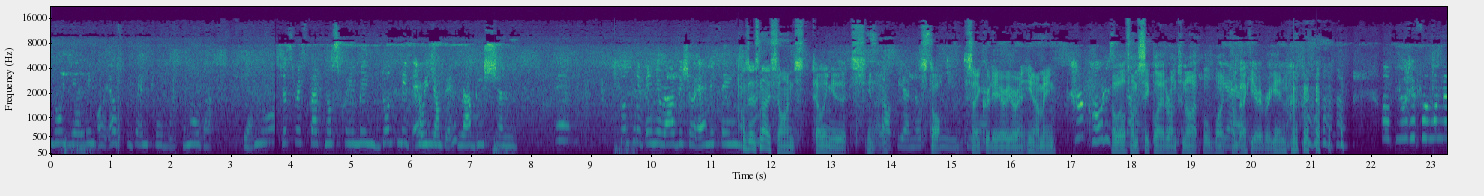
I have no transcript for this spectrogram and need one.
no yelling, or else you get in trouble. You know that. Yeah. No, just respect, no screaming. Don't leave any we jump in? rubbish and don't leave any rubbish or anything. Because there's no signs telling you it's, you know, stop. Yeah, no stop, screaming. sacred area. And, you know, I mean, How cold is oh, well, it? if I'm sick later on tonight, we won't come back here ever again. Oh, beautiful mga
